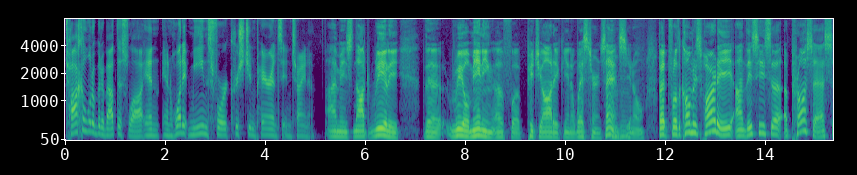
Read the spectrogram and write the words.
Talk a little bit about this law and, and what it means for Christian parents in China. I mean, it's not really the real meaning of uh, patriotic in a Western sense, you know. But for the Communist Party, uh, this is a, a process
